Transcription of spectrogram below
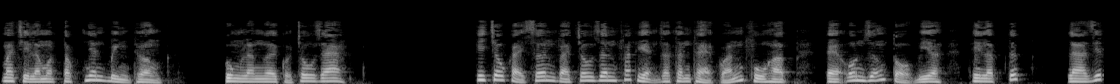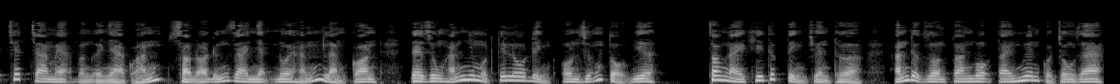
mà chỉ là một tộc nhân bình thường, cùng là người của châu gia. Khi châu khải sơn và châu dân phát hiện ra thân thể quán phù hợp để ôn dưỡng tổ bia thì lập tức là giết chết cha mẹ và người nhà của hắn, sau đó đứng ra nhận nuôi hắn làm con, để dùng hắn như một cái lô đỉnh ôn dưỡng tổ bia. Sau này khi thức tỉnh truyền thừa, hắn được dồn toàn bộ tài nguyên của châu gia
